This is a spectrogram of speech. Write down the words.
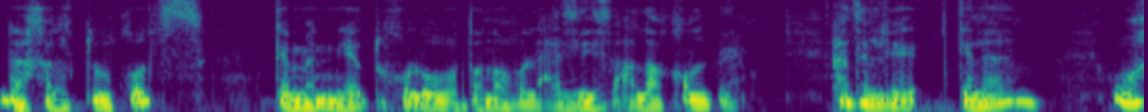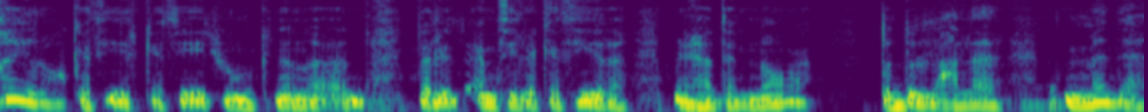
دخلت القدس كمن يدخل وطنه العزيز على قلبه. هذا الكلام وغيره كثير كثير يمكننا أن نرد أمثلة كثيرة من هذا النوع تدل على مدى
